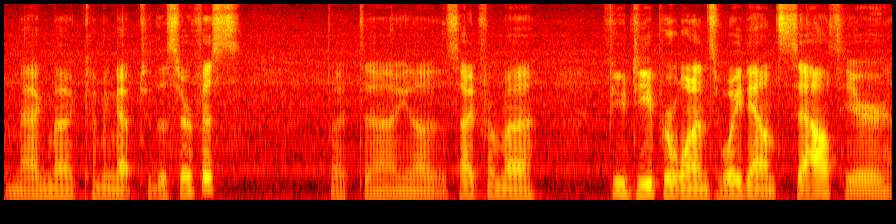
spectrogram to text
magma coming up to the surface. But, uh, you know, aside from a few deeper ones way down south here,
